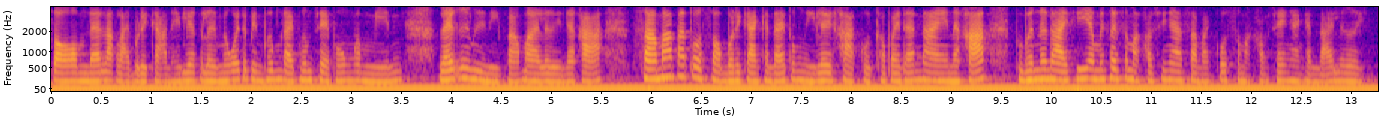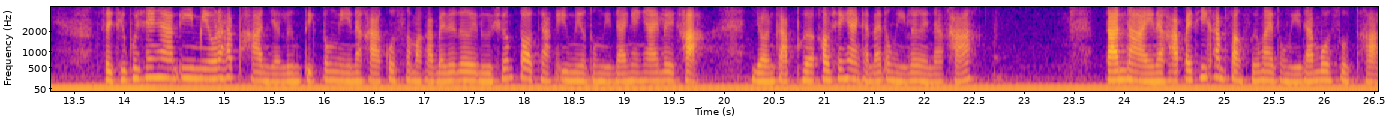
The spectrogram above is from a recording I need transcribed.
ฟอร์ม และหลากหลายบริการให้เลือกเลย ไม่ว่าจะเป็นเพิ่มไลค์เพิ่มแชร์เพิ่มคอมเมนต์และอื่นๆอีกมากมายเลยนะคะ สามารถมาตรวจสอบบริการกันได้ตรงนี้เลยค่ะ กดเข้าไปด้านในนะคะเพื่อนๆท่านใดที่ยังไม่เคยสมัครเข้าใช้งานสามารถกดสมัครเข้าใช้งานกันได้เลยใส่ชื่อผู้ใช้งานอีเมลรหัสผ่านอย่าลืมติ๊กตรงนี้นะคะ กดสมัครกันไปได้เลย หรือเชื่อมต่อจากอีเมลตรงนี้ได้ง่าย ๆ เลยค่ะ ย้อนกลับเพื่อเข้าใช้งานกันได้ตรงนี้เลยนะคะ ด้านในนะคะ ไปที่คำสั่งซื้อใหม่ตรงนี้ด้านบนสุดค่ะ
